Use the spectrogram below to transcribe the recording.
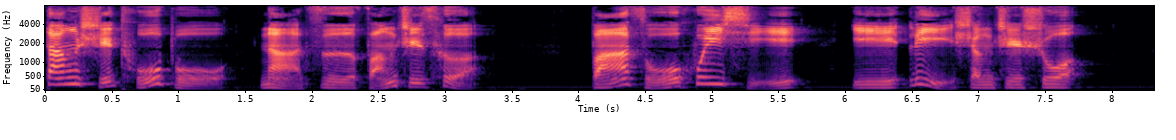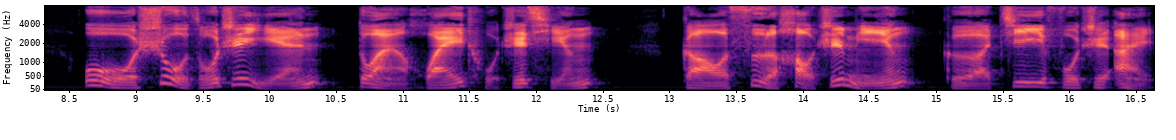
当时图补，纳子房之策，拔足挥喜。以立生之说，悟庶族之言，断怀土之情，搞四号之名，葛肌肤之爱，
